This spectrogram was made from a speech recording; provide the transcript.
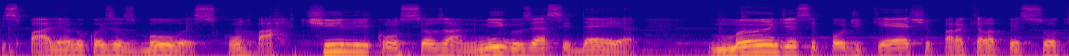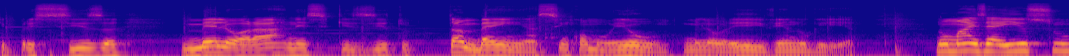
espalhando coisas boas, compartilhe com seus amigos essa ideia. Mande esse podcast para aquela pessoa que precisa melhorar nesse quesito também, assim como eu melhorei vendo o guia. No mais é isso.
